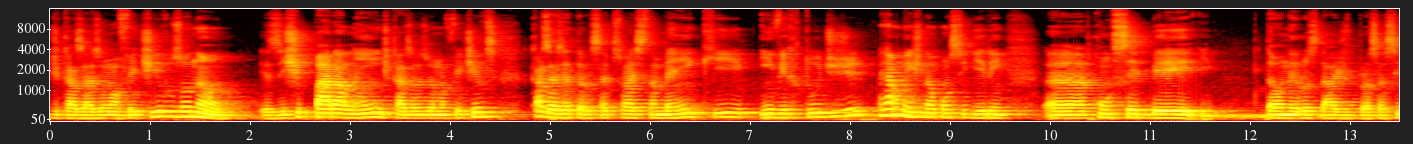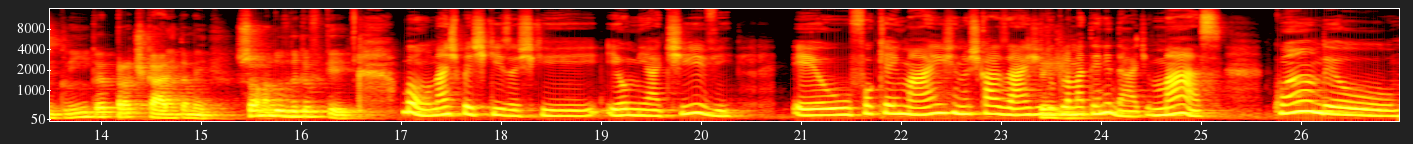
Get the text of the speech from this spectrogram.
de casais homoafetivos ou não? Existe para além de casais homoafetivos, casais heterossexuais também que, em virtude de realmente não conseguirem uh, conceber da onerosidade do processo em clínica, praticarem também. Só uma dúvida que eu fiquei. Bom, nas pesquisas que eu me ative, eu foquei mais nos casais de Entendi. dupla maternidade. Mas, quando eu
